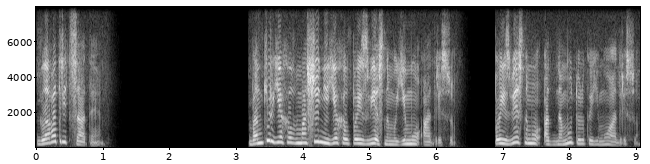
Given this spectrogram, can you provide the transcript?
Глава 30. Банкир ехал в машине, ехал по известному ему адресу. По известному одному только ему адресу.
